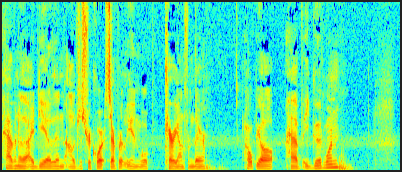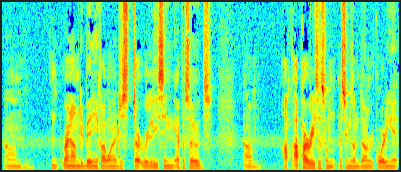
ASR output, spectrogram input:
have another idea, then I'll just record separately and we'll carry on from there. Hope y'all have a good one. Um, right now I'm debating if I want to just start releasing episodes um, I'll, I'll probably release this one as soon as I'm done recording it.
